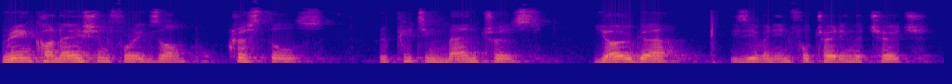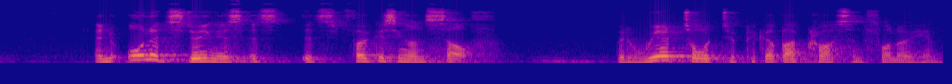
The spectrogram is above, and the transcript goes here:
reincarnation, for example, crystals, repeating mantras, yoga is even infiltrating the church. And all it's doing is it's, it's focusing on self. But we're taught to pick up our cross and follow Him.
